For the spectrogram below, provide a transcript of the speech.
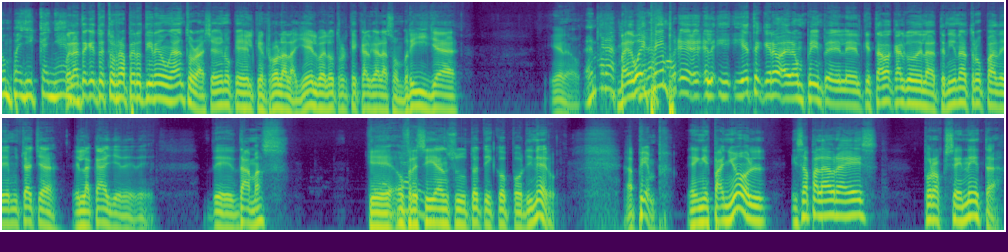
un pellizcañero. acuérdate que todos estos raperos tienen un entourage, hay uno que es el que enrola la hierba, el otro el que carga la sombrilla, you know. Eh, mira, By the way, mira, Pimp, eh, el- y, y este que era, era un Pimp, el, el que estaba a cargo de la, tenía una tropa de muchachas en la calle, de, de, de damas, que ofrecían su totico por dinero. A Pimp. En español, esa palabra es proxeneta.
